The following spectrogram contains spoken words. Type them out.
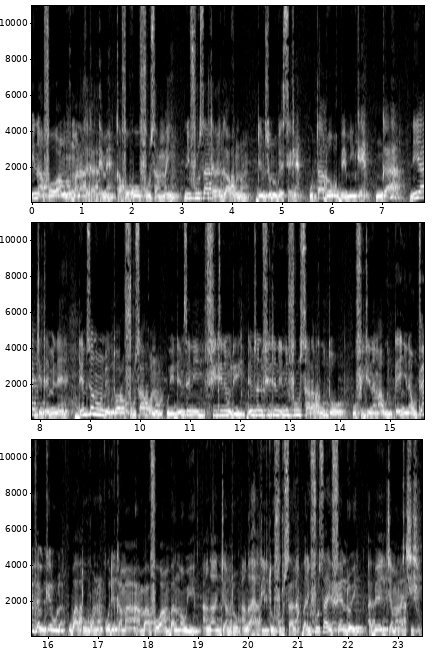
i n'a fɔ an kumana ka ka tɛmɛ k'a fɔ ko furusa man ɲi ni furusa kɛra ga kɔnɔ denmisɛnu bɛ sɛgɛn u t'a dɔ u bɛ min kɛ nga n'i y'a jɛtɛ minɛ denmisɛnu bɛ tɔɔrɔ furusa kɔnɔ u ye denmisɛni fitiniw de ye denmisɛni fitini ni furu sara k'u to u fitinama u tɛ ɲinɛ u fɛn fɛn kɛr'u la u b'a to kɔnɔ o de kama an b'a fɔ an balimaw ye an k'an jantɔ an ka hakili to furusa la bari furusa ye fɛn dɔ ye a bɛ jamana ci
